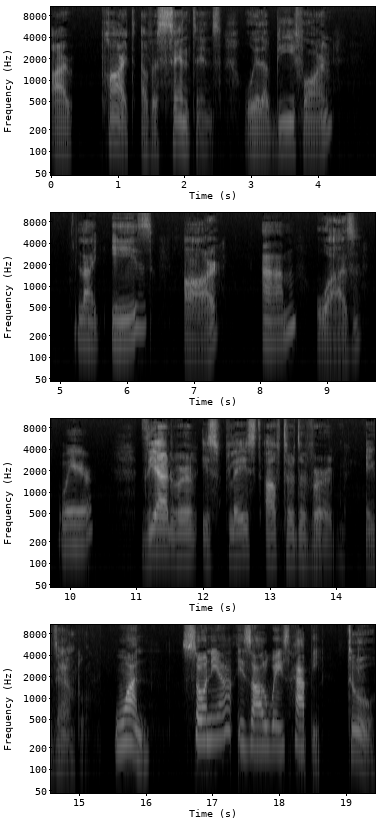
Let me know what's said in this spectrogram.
are part of a sentence with a be form, Like is, are, am, was, where, the adverb is placed after the verb. Example 1. Sonia is always happy. 2.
